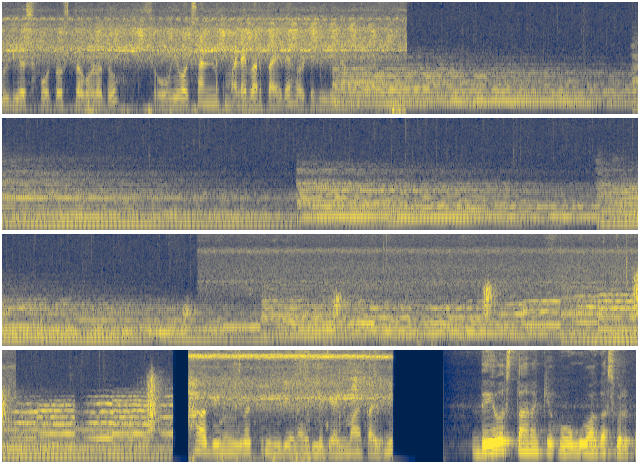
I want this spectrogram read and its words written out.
ವಿಡಿಯೋಸ್, ಫೋಟೋಸ್ ತೊಗೊಳ್ಳೋದು. ಸೊ, ಇವಾಗ ಸಣ್ಣಕ್ಕೆ ಮಳೆ ಬರ್ತಾ ಇದೆ. ಹೊರಟಿದ್ದೀವಿ ನಾವು. ಹಾಗೆಯೇ ಇವತ್ತಿನ ವಿಡಿಯೋನ ಇಲ್ಲಿಗೆ ಎಂಡ್ ಮಾಡ್ತಾ ಇದ್ದೀನಿ. ದೇವಸ್ಥಾನಕ್ಕೆ ಹೋಗುವಾಗ ಸ್ವಲ್ಪ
